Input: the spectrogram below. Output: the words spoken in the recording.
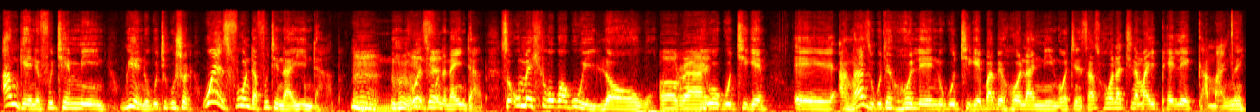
angene futhi emini kuye nokuthi kusho wezifunda futhi nayo indaba. Mhm, wezifunda nayo indaba. So umehluko kwakuyilowo. Alright. ukuthi ke eh angazi ukuthi eholeni ukuthi ke babehola ningi ngoba sasihola thina mayiphele gamanci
